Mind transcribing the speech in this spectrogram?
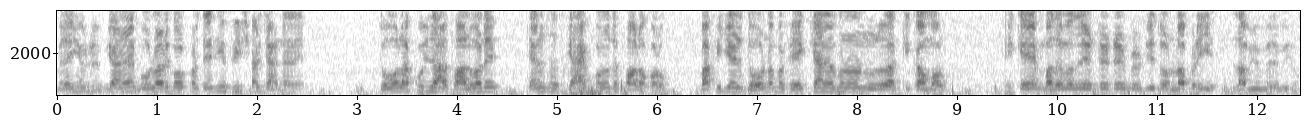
ਮੇਰਾ YouTube channel ਹੈ ਬੋਲਾ ਰਿਕਾਰਡ ਪਰਦੇਸੀ ਅਫੀਸ਼ੀਅਲ ਚੈਨਲ ਹੈ 2 ਲੱਖ ਕੁਝ ਹਜ਼ਾਰ ਫਾਲੋਅਰ ਹੈ ਤੈਨੂੰ ਸਬਸਕ੍ਰਾਈਬ ਕਰੋ ਤੇ ਫਾਲੋ ਕਰੋ ਬਾਕੀ ਜਿਹੜੇ ਦੋ ਨੰਬਰ ਫੇਕ ਚੈਨਲ ਬਣਾਉਣ ਨੂੰ ਰੱਖ ਕੇ ਕੰਮ ਆਓ ਠੀਕ ਹੈ ਮਦਰ ਮਦਰ ਐਂਟਰਟੇਨਮੈਂਟ ਵੀਡੀਓ ਤੁਹਾਨੂੰ ਲੱਭ ਰਹੀ ਹੈ ਲਵ ਯੂ ਮੇਰੇ ਵੀਰੋ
